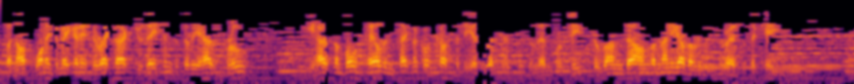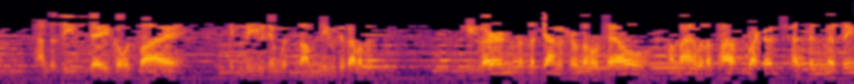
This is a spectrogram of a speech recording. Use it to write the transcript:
But not wanting to make any direct accusations until he has proof, he has them both held in technical custody as witnesses and then proceeds to run down the many other loose threads of the case. And as each day goes by, it leaves him with some new development. He learns that the janitor of the hotel, a man with a past record, has been missing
